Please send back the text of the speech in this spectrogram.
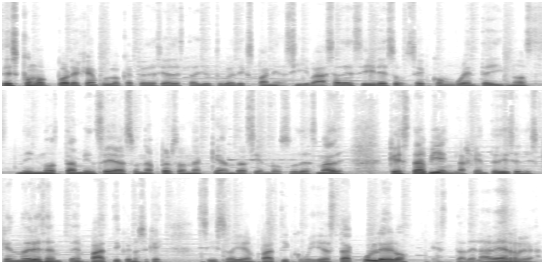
Es como, por ejemplo, lo que te decía de esta youtuber de España. Si vas a decir eso, sé congruente y no, no también seas una persona que anda haciendo su desmadre. Que está bien, la gente dice, es que no eres em, empático y no sé qué. Sí, soy empático, güey. Está culero, está de la verga.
